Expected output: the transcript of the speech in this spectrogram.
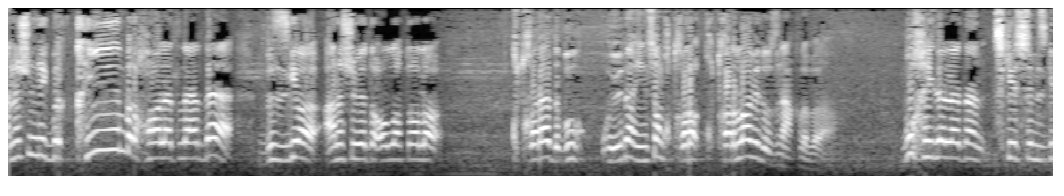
ana shunday bir qiyin bir holatlarda bizga ana shu yerda alloh taolo qutqaradi. Bu u yerdan inson qutqara olmaydi o'zini aqli bilan. Bu hiylalardan chiqishimizga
